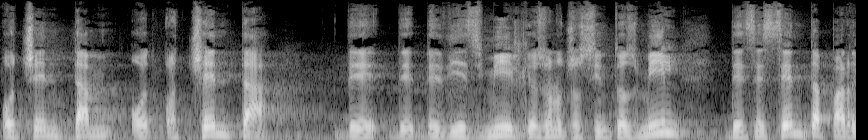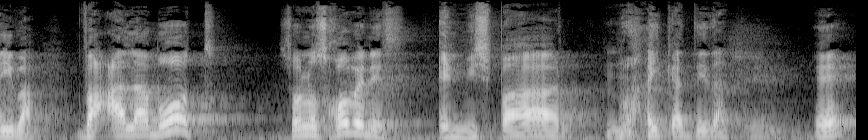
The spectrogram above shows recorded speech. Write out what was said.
80, 80 de, de, de 10 mil, que son 800 mil, de 60 para arriba. Va'alamot son los jóvenes. El Mispar, no hay cantidad. ¿Eh?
